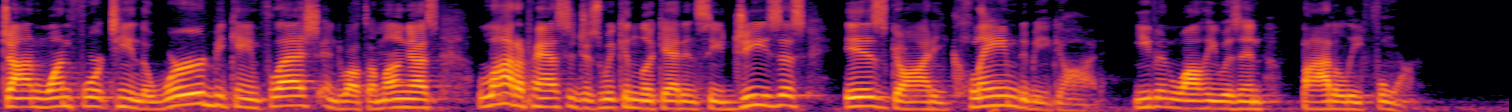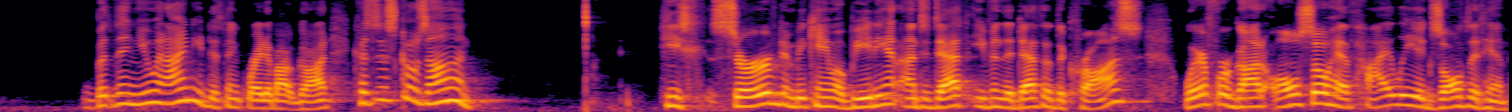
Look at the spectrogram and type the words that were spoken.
John 1.14, the Word became flesh and dwelt among us. A lot of passages we can look at and see Jesus is God. He claimed to be God, even while he was in bodily form. But then you and I need to think right about God, because this goes on. He served and became obedient unto death, even the death of the cross. Wherefore God also hath highly exalted him,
